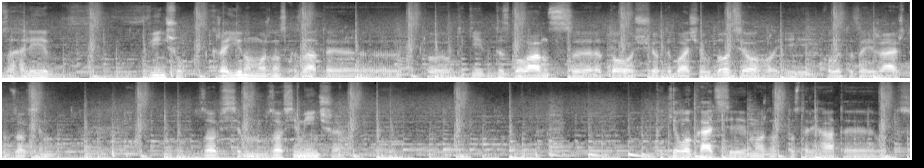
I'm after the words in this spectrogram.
взагалі в іншу країну, можна сказати. Е, То такий дисбаланс е, того, що ти бачив до цього, і коли ти заїжджаєш, тут зовсім зовсім, зовсім інше. Такі локації можна спостерігати от,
